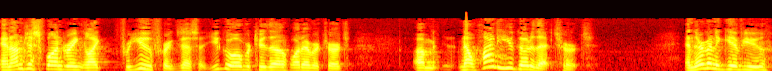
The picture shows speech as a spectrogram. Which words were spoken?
And I'm just wondering, like for you, for example, you go over to the whatever church. Um, now, why do you go to that church? And they're going to give you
